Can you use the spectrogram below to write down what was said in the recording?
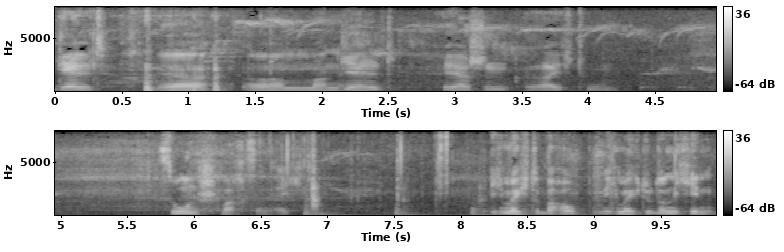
Geld. Ja, oh Mann. ey. Geld, Herrschen, Reichtum. So ein Schwachsinn, echt. Ich möchte behaupten, ich möchte da nicht hin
